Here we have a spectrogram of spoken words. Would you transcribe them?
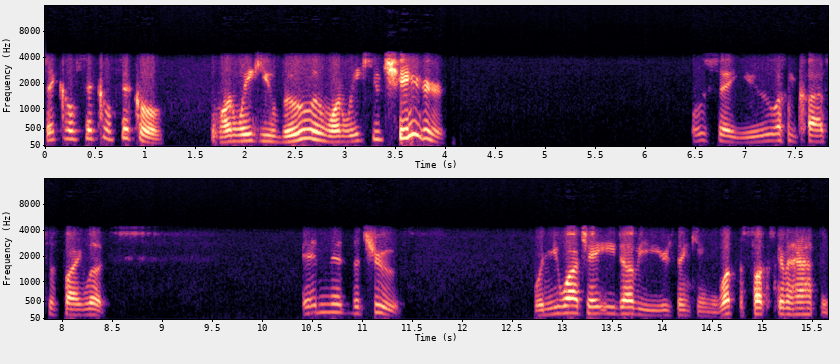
Fickle, fickle, fickle. One week you boo and one week you cheer. Who say you? I'm classifying. Look, isn't it the truth? When you watch AEW, you're thinking, what the fuck's going to happen?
